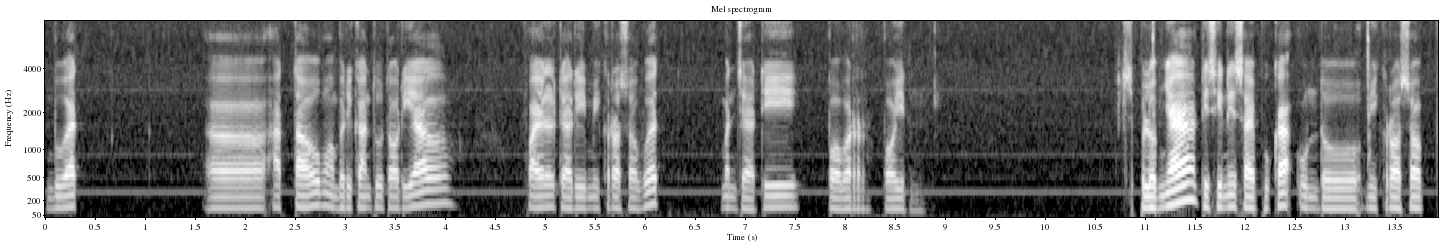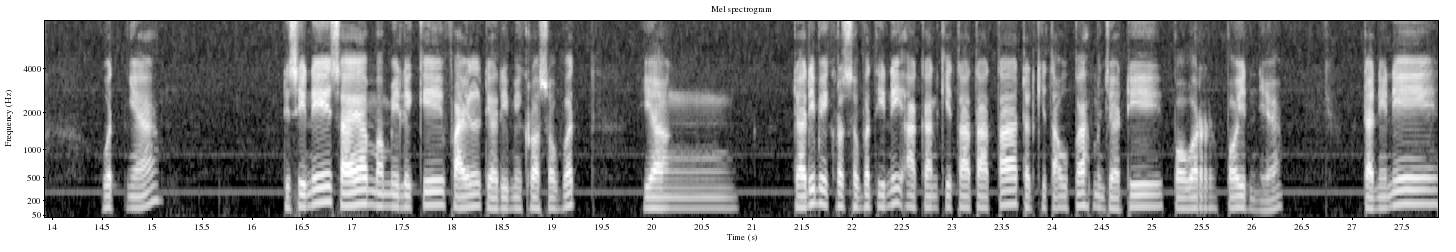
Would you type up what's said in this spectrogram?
membuat uh, atau memberikan tutorial file dari Microsoft Word menjadi PowerPoint. Sebelumnya di sini saya buka untuk Microsoft Word-nya. Di sini saya memiliki file dari Microsoft Word yang dari Microsoft Word ini akan kita tata dan kita ubah menjadi PowerPoint ya dan ini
